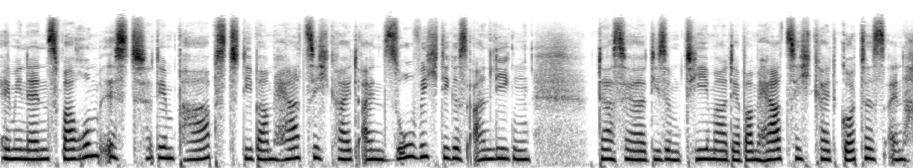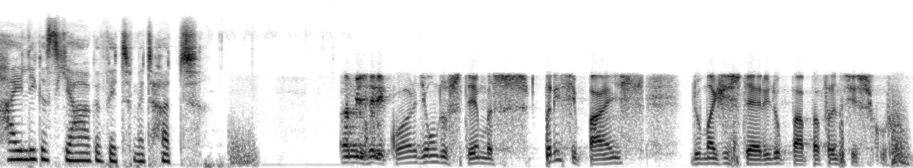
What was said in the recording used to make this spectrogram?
Eminenz, warum ist dem Papst die Barmherzigkeit ein so wichtiges Anliegen, dass er diesem Thema der Barmherzigkeit Gottes ein heiliges Jahr gewidmet hat? A misericórdia é um dos temas principais do magistério do Papa Francisco.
